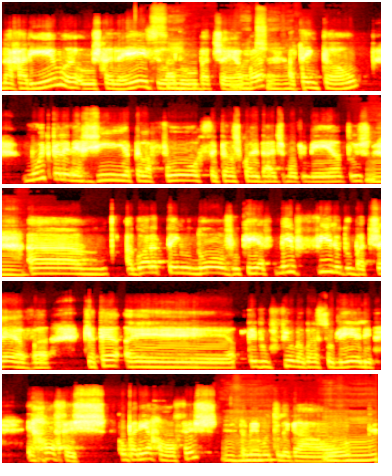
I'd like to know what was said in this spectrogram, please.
Naharim, o israelense Sim, lá do Batsheva, até então muito pela energia, pela força e pelas qualidades de movimentos. Hum. Ah, agora tem um novo que é meio filho do Batcheva, que até é, teve um filme agora sobre ele, é Hofes, Companhia Hofes, uhum. também é muito legal. Uhum.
